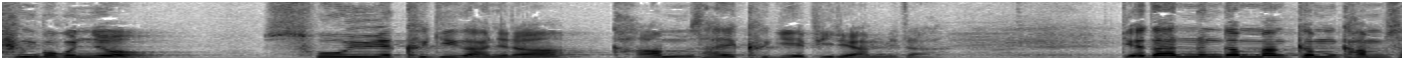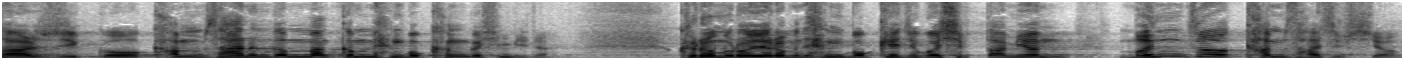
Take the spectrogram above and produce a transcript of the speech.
행복은요, 소유의 크기가 아니라 감사의 크기에 비례합니다. 깨닫는 것만큼 감사할 수 있고, 감사하는 것만큼 행복한 것입니다. 그러므로 여러분 행복해지고 싶다면 먼저 감사하십시오.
